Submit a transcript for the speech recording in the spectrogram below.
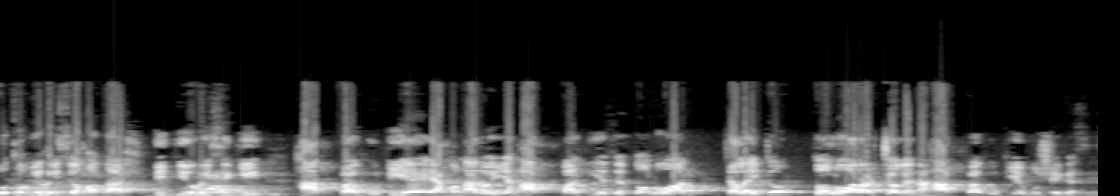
প্রথমে হয়েছে হতাশ, দ্বিতীয় হয়েছে কি? হাত পা গুটিয়ে, এখন আর ওই হাত পা দিয়ে যে তলোয়ার চালাইতো, তলোয়ার আর চলে না, হাত পা গুটিয়ে বসে গেছে।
